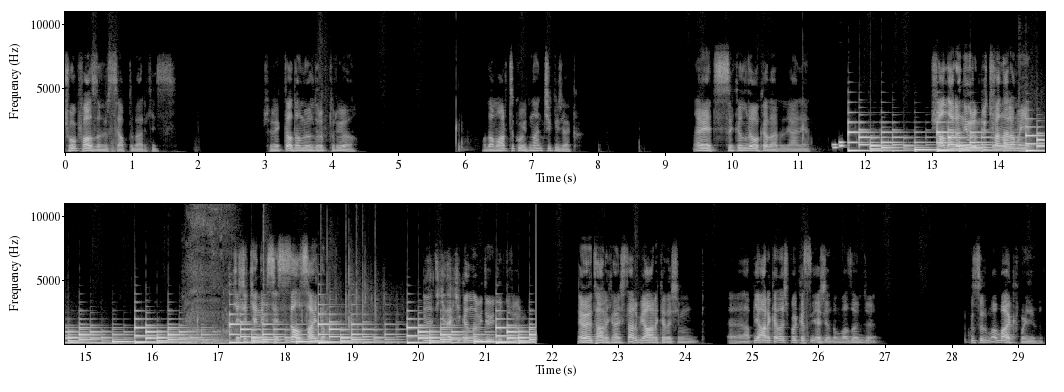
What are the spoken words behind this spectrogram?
Çok fazla hırs yaptı Berkis. Sürekli adam öldürüp duruyor. Adam artık oyundan çıkacak. Evet, sıkıldı o kadar yani. Şu an aranıyorum. Lütfen aramayın. Keşke kendimi sessize alsaydım. Evet, 2 dakikalığına videoyu durduruyorum. Evet arkadaşlar, bir arkadaşım eee, bir arkadaş vakası yaşadım az önce. Kusuruma bakmayın.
